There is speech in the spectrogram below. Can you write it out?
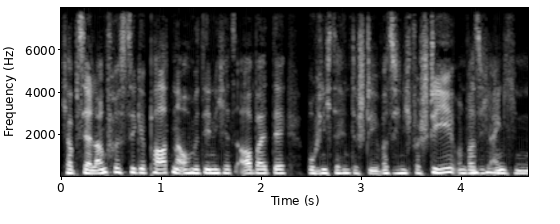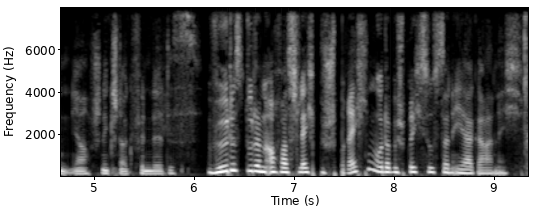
Ich habe sehr langfristige Partner, auch mit denen ich jetzt arbeite, wo ich nicht dahinter stehe, was ich nicht verstehe und was mhm. ich eigentlich ein ja, Schnickschnack finde. Das Würdest du dann auch was schlecht besprechen oder besprichst du es dann eher gar nicht?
